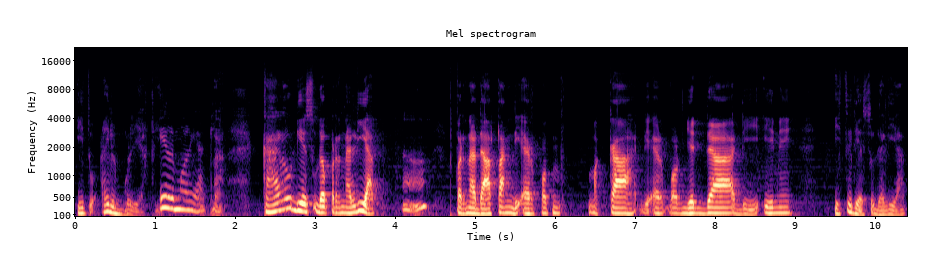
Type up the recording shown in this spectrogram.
Itu ilmu yakin. Ilmu yakin. Nah, kalau dia sudah pernah lihat Heeh. pernah datang di airport Mekah, di airport Jeddah, di ini, itu dia sudah lihat.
